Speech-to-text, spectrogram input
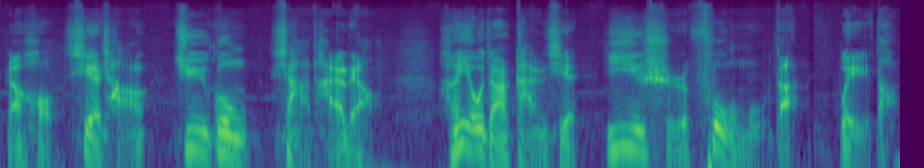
然后谢场鞠躬下台了，很有点感谢衣食父母的味道。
